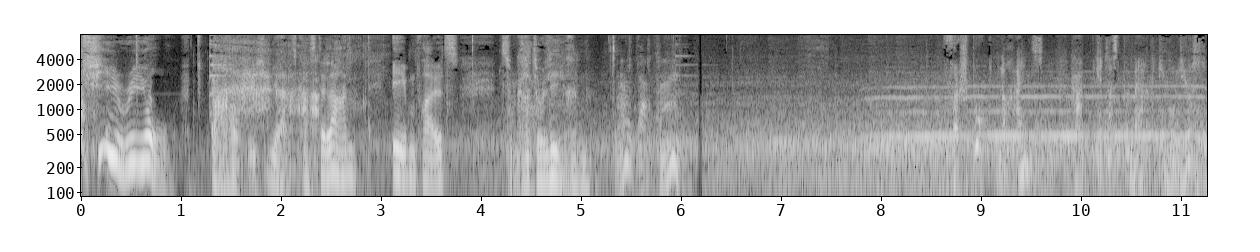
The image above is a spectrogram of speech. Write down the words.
Cheerio! Erlaube ich mir als Kastellan ebenfalls zu gratulieren. Verspuckt noch eins. Habt ihr das bemerkt, Julius?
